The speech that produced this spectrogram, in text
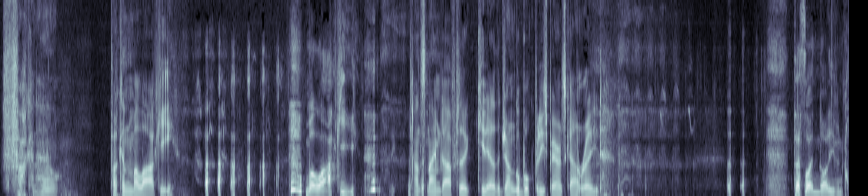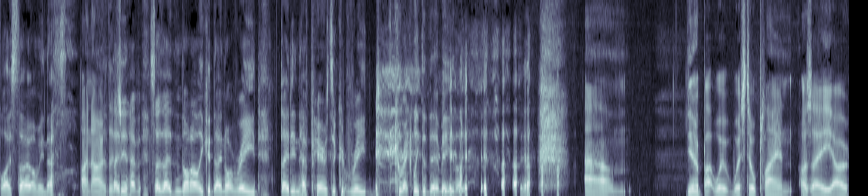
Fucking hell. Fucking Malarkey. Malarkey. Cunt's named after the kid out of the Jungle Book, but his parents can't read. That's like not even close though. I mean, that's I know. they That's, didn't have. So they not only could they not read, they didn't have parents that could read correctly to them either. um, you know, but we're, we're still playing Yeo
